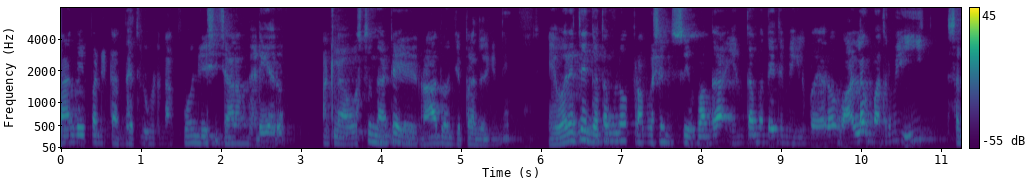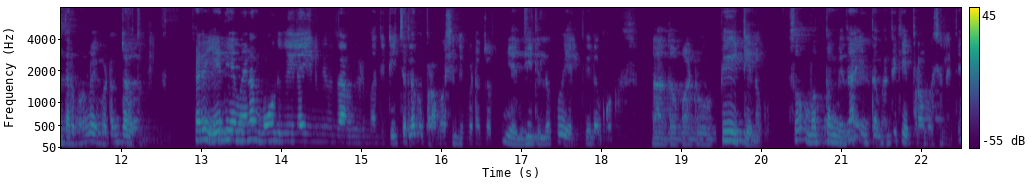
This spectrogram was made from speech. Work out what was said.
లాంగ్వేజ్ పండిట్ అభ్యర్థులు కూడా నాకు ఫోన్ చేసి చాలామంది అడిగారు అట్లా వస్తుందంటే రాదు అని చెప్పడం జరిగింది. ఎవరైతే గతంలో ప్రమోషన్స్ ఇవ్వగా ఎంతమంది అయితే మిగిలిపోయారో వాళ్ళకు మాత్రమే ఈ సందర్భంలో ఇవ్వడం జరుగుతుంది. సరే ఏది ఏమైనా మూడు వేల ఎనిమిది వందల అరవై ఏడు మంది టీచర్లకు ప్రమోషన్ ఇవ్వడం జరుగుతుంది. ఎస్జిటీలకు ఎల్పీలకు దాంతోపాటు పీఈటీలకు సో మొత్తం మీద ఇంతమందికి ప్రమోషన్ అయితే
